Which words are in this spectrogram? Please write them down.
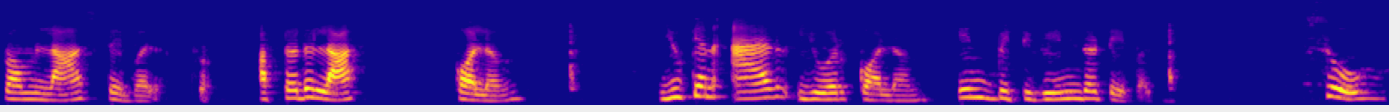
from last table after the last column you can add your column in between the table. So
